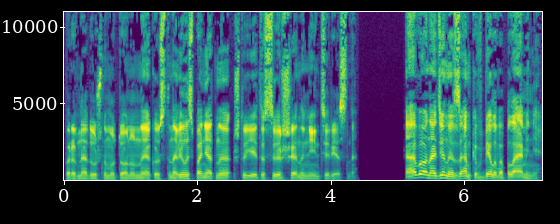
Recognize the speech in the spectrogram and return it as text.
по равнодушному тону Неко становилось понятно, что ей это совершенно неинтересно. «А вон один из замков Белого Пламени.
